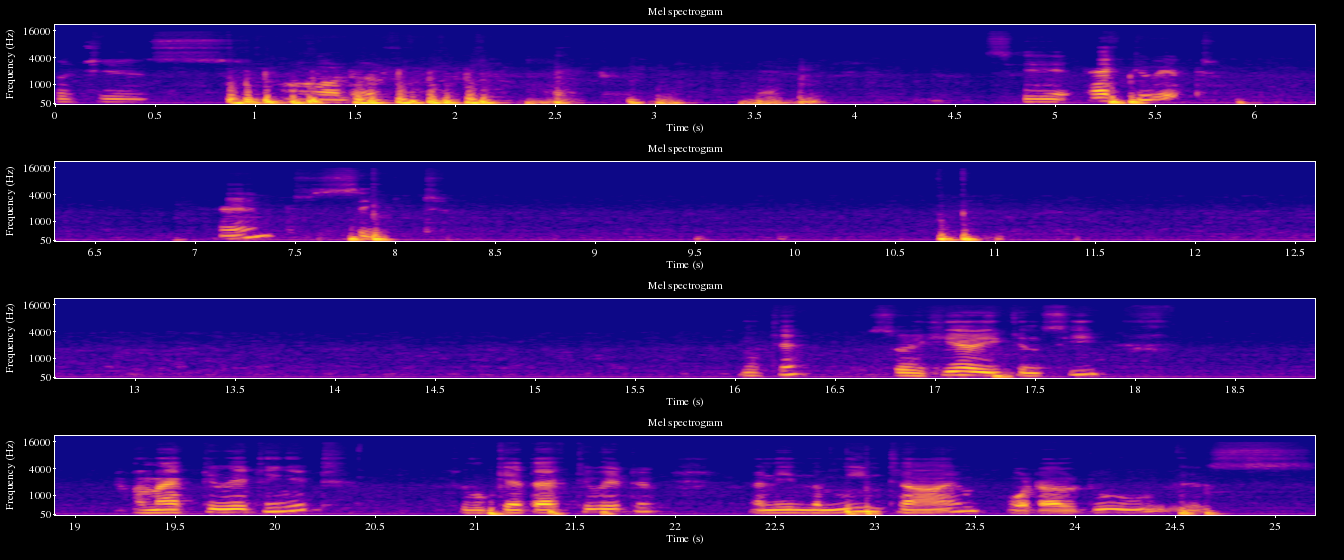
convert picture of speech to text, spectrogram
purchase order. Say activate and save it okay so here you can see I'm activating it to get activated. And in the meantime what I'll do is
